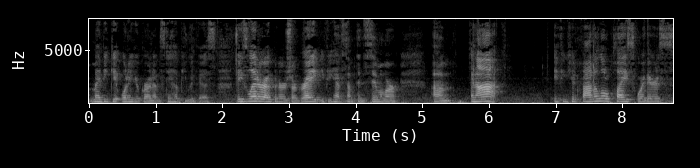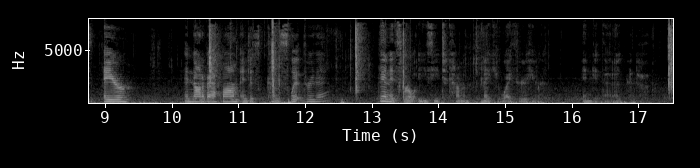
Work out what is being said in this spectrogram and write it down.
maybe get one of your grown-ups to help you with this. These letter openers are great if you have something similar. Um, and I, if you could find a little place where there's air and not a bath bomb and just kind of slit through that, then it's real easy to kind of make your way through here and get that opened up.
